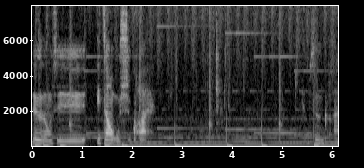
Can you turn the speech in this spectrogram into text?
这个东西一张五十块，是不是很可爱？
